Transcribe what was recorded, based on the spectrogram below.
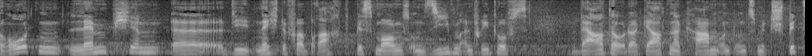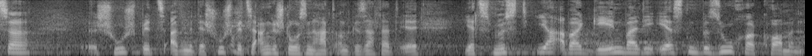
roten Lämpchen äh, die Nächte verbracht, bis morgens um sieben ein Friedhofswärter oder Gärtner kam und uns mit spitzer äh, Schuhspitze, also mit der Schuhspitze angestoßen hat und gesagt hat, äh, jetzt müsst ihr aber gehen, weil die ersten Besucher kommen.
